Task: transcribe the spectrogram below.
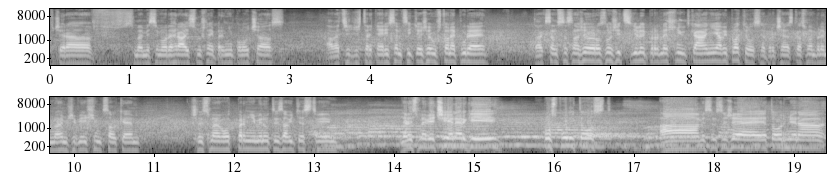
včera jsme, myslím, odehráli slušný první poločas a ve třetí čtvrtě, když jsem cítil, že už to nepůjde, tak jsem se snažil rozložit síly pro dnešní utkání a vyplatilo se, protože dneska jsme byli mnohem živějším celkem. Šli jsme od první minuty za vítězstvím, měli jsme větší energii, pospolutost a myslím si, že je to odměna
